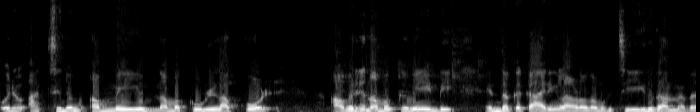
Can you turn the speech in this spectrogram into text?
ഒരു അച്ഛനും അമ്മയും നമുക്കുള്ളപ്പോൾ അവർ നമുക്ക് വേണ്ടി എന്തൊക്കെ കാര്യങ്ങളാണോ നമുക്ക് ചെയ്തു തന്നത്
